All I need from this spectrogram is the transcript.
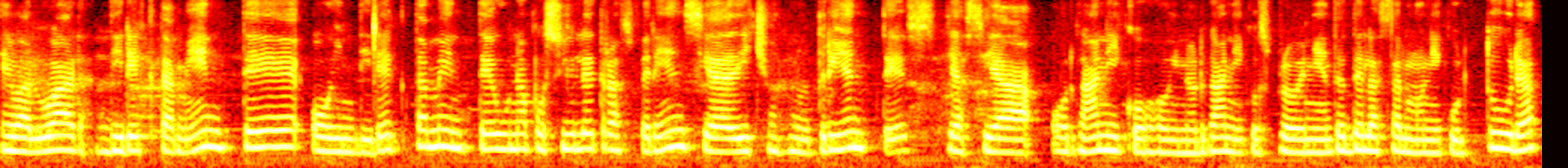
evaluar directamente o indirectamente una posible transferencia de dichos nutrientes, ya sea orgánicos o inorgánicos provenientes de la salmonicultura.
